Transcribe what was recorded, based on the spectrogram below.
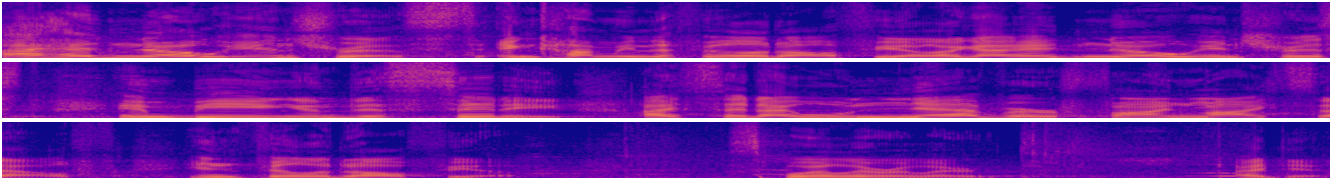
I had no interest in coming to Philadelphia. Like, I had no interest in being in this city. I said, I will never find myself in Philadelphia. Spoiler alert, I did.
